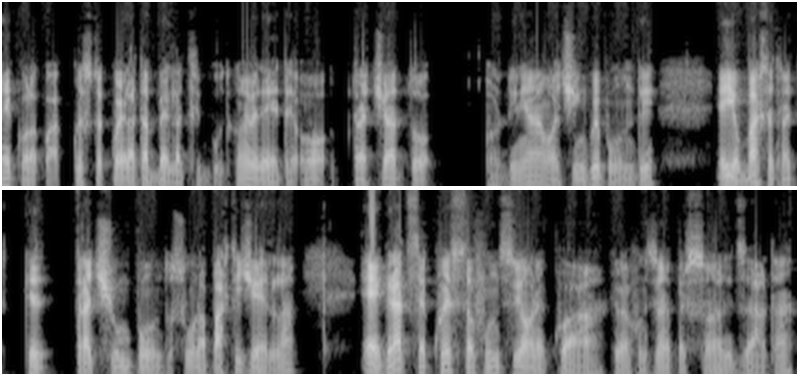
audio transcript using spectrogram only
Eccola qua questa qua è la tabella attributi come vedete ho tracciato ordiniamo a 5 punti e io basta che tracci un punto su una particella e grazie a questa funzione qua che è una funzione personalizzata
